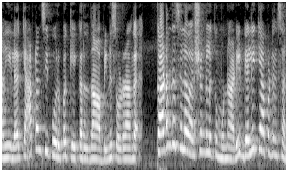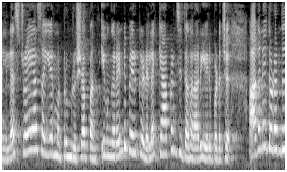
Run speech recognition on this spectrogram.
அணியில கேப்டன்சி பொறுப்பை கேட்கறது தான் அப்படின்னு சொல்றாங்க. கடந்த சில வருஷங்களுக்கு முன்னாடி டெல்லி கேபிட்டல்ஸ் அணியில் ஸ்ரேயா ஐயர் மற்றும் ரிஷப் பந்த் இவங்க ரெண்டு பேருக்கு இடையில கேப்டன்சி தகராறு ஏற்பட்டுச்சு. அதனைத் தொடர்ந்து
